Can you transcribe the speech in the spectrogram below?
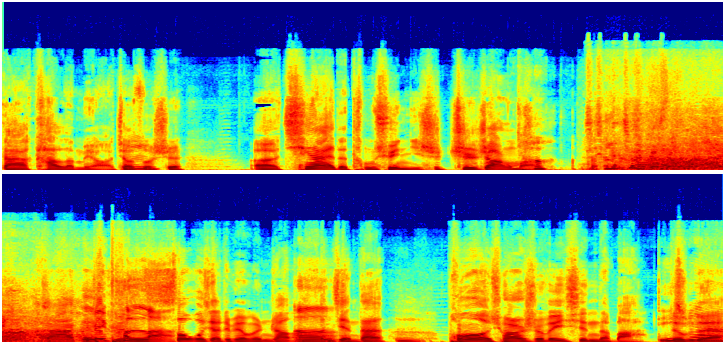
大家看了没有？叫做是，呃，亲爱的腾讯，你是智障吗？大家可以被喷了搜一下这篇文章，嗯很简单。嗯朋友圈是微信的吧？对不对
